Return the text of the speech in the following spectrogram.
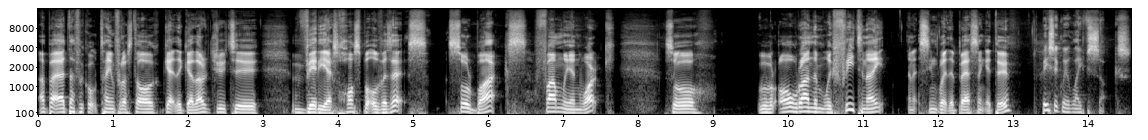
a bit of a difficult time for us to all get together due to various hospital visits, sore backs, family, and work. So we were all randomly free tonight, and it seemed like the best thing to do. Basically, life sucks.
